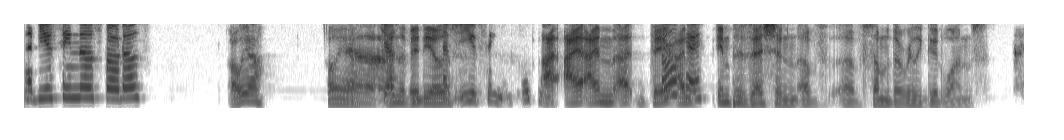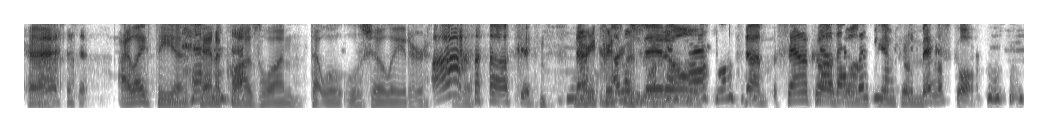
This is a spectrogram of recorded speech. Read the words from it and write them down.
Have you seen those photos? oh yeah oh yeah, Yeah. and the Justin? Have- videos you've seen them. Okay. I, I I'm uh, there. Oh, okay. I'm in possession of of some of the really good ones. ah, I like the uh, Santa Claus one that we'll we'll show later. ah, okay. Merry That's Christmas much one. The Santa Claus that one was came from Mexico. Mexico.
